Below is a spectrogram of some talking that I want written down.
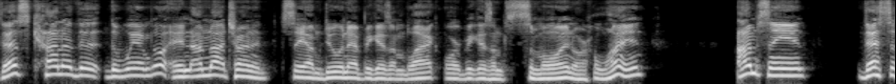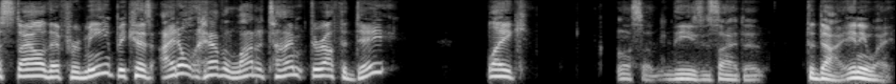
That's kind of the the way I'm going. And I'm not trying to say I'm doing that because I'm black or because I'm Samoan or Hawaiian. I'm saying that's the style that for me, because I don't have a lot of time throughout the day. Like, so these decide to to die anyway.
